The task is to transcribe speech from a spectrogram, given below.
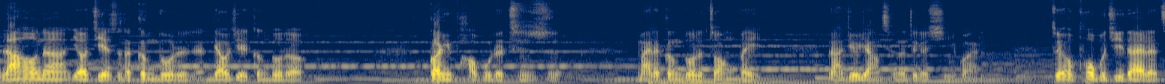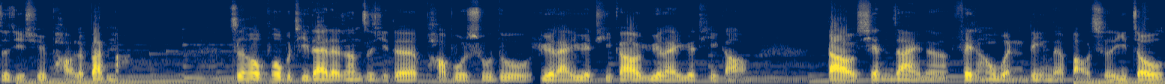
然后呢，要结识的更多的人，了解更多的关于跑步的知识，买了更多的装备，然后就养成了这个习惯。最后迫不及待的自己去跑了半马，之后迫不及待的让自己的跑步速度越来越提高，越来越提高，到现在呢非常稳定的保持一周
